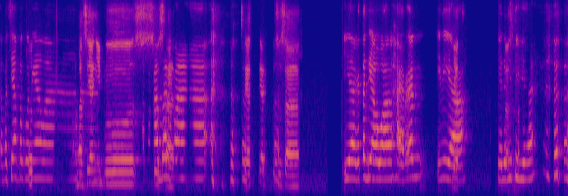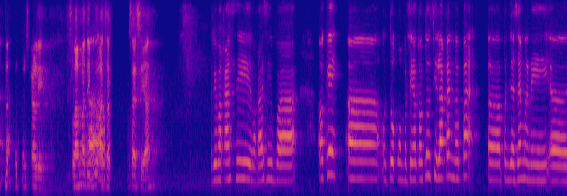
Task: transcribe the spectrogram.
Selamat siang Pak Kurniawan. Selamat siang Ibu Apa kabar Pak? Sehat-sehat Ibu Susan. Iya, kita di awal HRN ini ya. Ya, ya begitu ya. Betul sekali. Selamat Ibu uh, acara sukses ya. Terima kasih, terima kasih Pak. Oke, uh, untuk mempersingkat waktu silakan Bapak uh, penjelasan mengenai uh,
